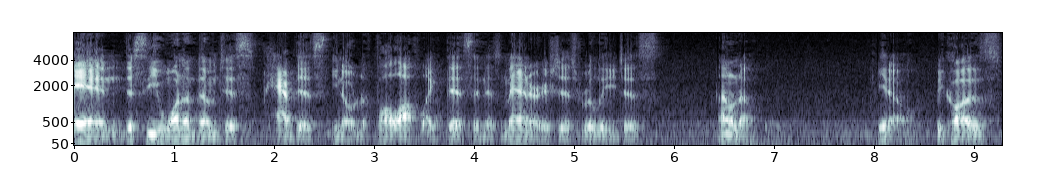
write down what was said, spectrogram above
and to see one of them just have this, you know, to fall off like this in this manner is just really just, I don't know. You know, because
